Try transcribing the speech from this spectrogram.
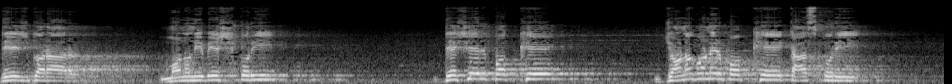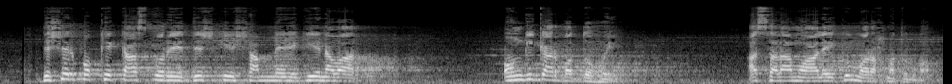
দেশ গড়ার মনোনিবেশ করি। দেশের পক্ষে জনগণের পক্ষে কাজ করি, দেশের পক্ষে কাজ করে দেশকে সামনে এগিয়ে নেওয়ার অঙ্গীকারবদ্ধ হই। আসসালামু আলাইকুম রহমতুল্লাহ।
